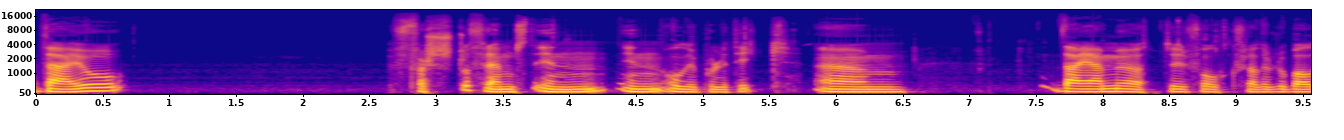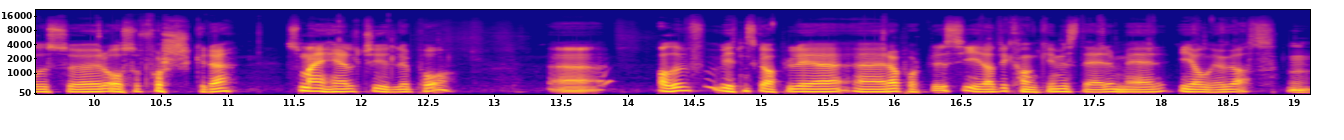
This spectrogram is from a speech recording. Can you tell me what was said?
Det er jo først og fremst innen, innen oljepolitikk. Um, der jeg møter folk fra det globale sør, og også forskere, som er helt tydelige på uh, Alle vitenskapelige uh, rapporter sier at vi kan ikke investere mer i olje og gass. Mm.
